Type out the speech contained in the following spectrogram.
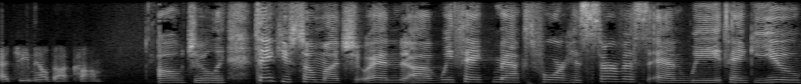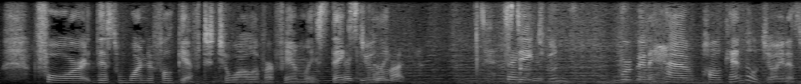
at gmail dot com. Oh, Julie, thank you so much. And uh, we thank Max for his service, and we thank you for this wonderful gift to all of our families. Thanks, Thank you Julie. so much. Stay you. tuned. We're going to have Paul Kendel join us,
